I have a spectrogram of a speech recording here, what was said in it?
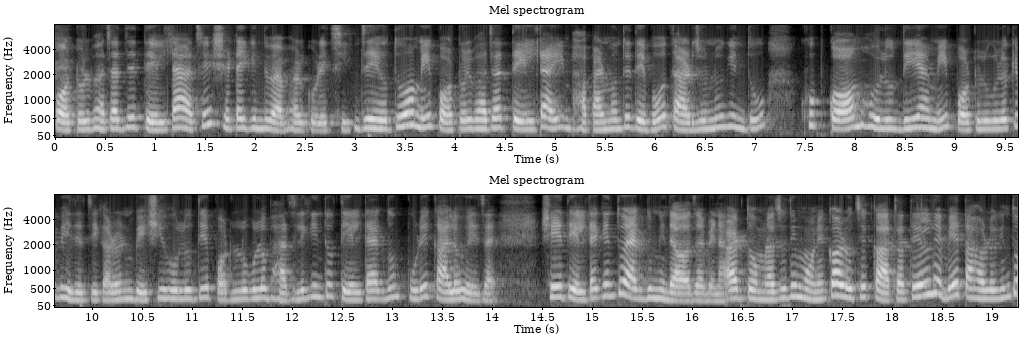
পটল ভাজার যে তেলটা আছে, সেটাই কিন্তু ব্যবহার করেছি। যেহেতু আমি পটল ভাজার তেলটাই ভাপার মধ্যে দেব, তার জন্য কিন্তু খুব কম হলুদ দিয়ে আমি পটলগুলোকে ভেজেছি। কারণ বেশি হলুদ দিয়ে পটলগুলো ভাজলে কিন্তু তেলটা একদম পুড়ে কালো হয়ে যায়। সেই তেলটা কিন্তু একদমই দেওয়া যাবে না। আর তোমরা যদি মনে করো যে কাঁচা তেল দেবে, তাহলে কিন্তু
